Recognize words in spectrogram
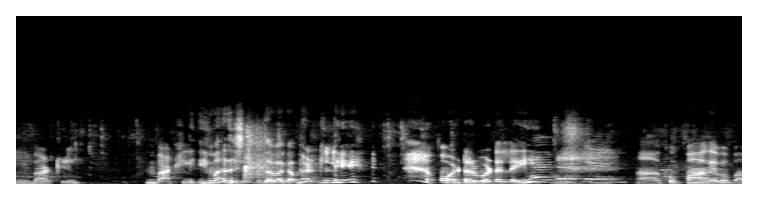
ही बाटली. बाटली. माझ्या शब्द बघा बाटली. वॉटर बॉटल आहे ही खूप महाग आहे बाबा.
